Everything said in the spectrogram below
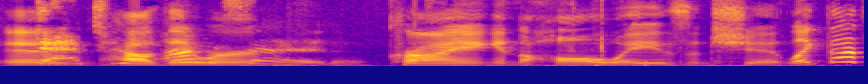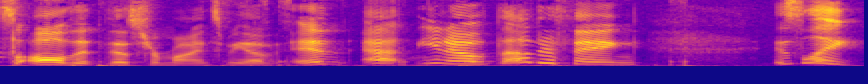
And That's how they I were said. crying in the hallways and shit. Like that's all that this reminds me of. And uh, you know, the other thing is like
